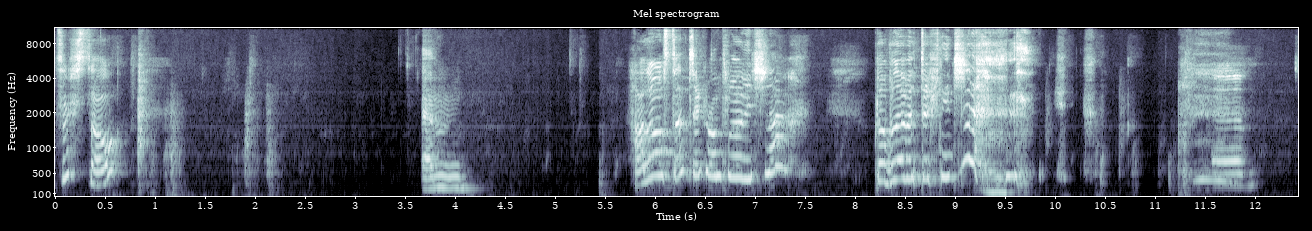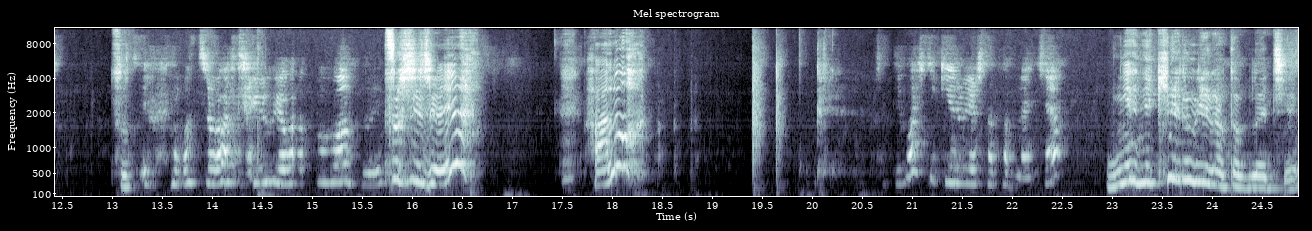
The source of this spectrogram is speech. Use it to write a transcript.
coś stało? Em. Halo, stacja kontrolniczna? Problemy techniczne? Um, Co, potrzeba pomocy. co się dzieje? Halo? Czy ty właśnie kierujesz na tablecie? Nie, nie kieruję na tablecie.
